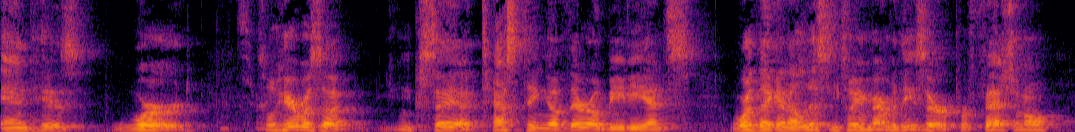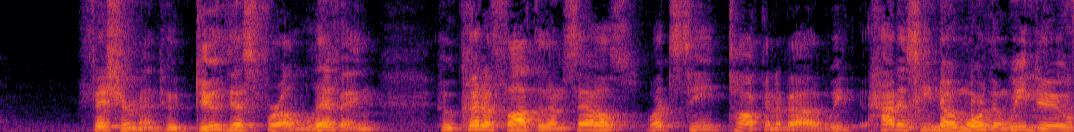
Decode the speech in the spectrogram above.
and his word. Right. So here was a, you can say, a testing of their obedience. Were they going to listen to you? Remember, these are professional fishermen who do this for a living who could have thought to themselves, "What's he talking about? We how does he know more than we do?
